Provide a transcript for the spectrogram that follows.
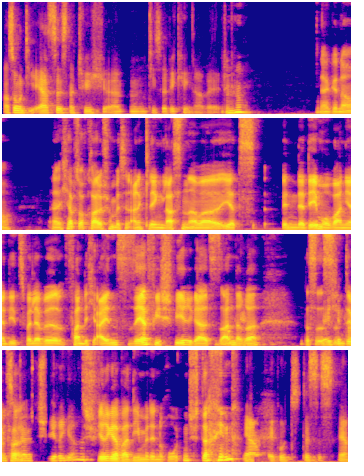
Achso, und die erste ist natürlich ähm, diese Wikinger-Welt. Mhm. Ja, genau. Äh, ich habe es auch gerade schon ein bisschen anklingen lassen, aber jetzt in der Demo waren ja die zwei Level, fand ich eins sehr viel schwieriger als das andere. Okay. Das ist Welche in dem Fall schwieriger. Schwieriger war die mit den roten Steinen. Ja, okay, gut. Das ist, ja.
